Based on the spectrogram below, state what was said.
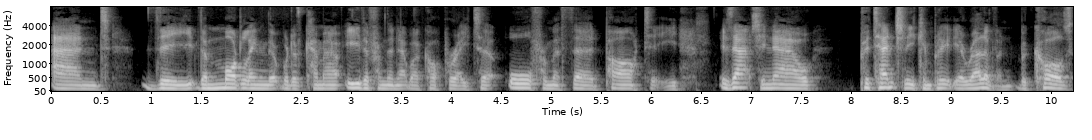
and the the modeling that would have come out either from the network operator or from a third party is actually now potentially completely irrelevant because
